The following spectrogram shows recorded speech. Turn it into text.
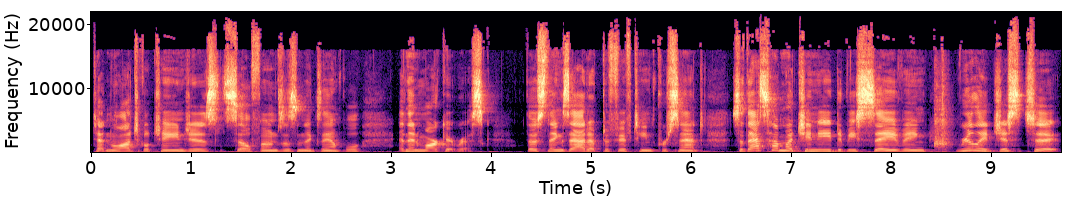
technological changes, cell phones as an example, and then market risk. Those things add up to 15%. So that's how much you need to be saving really just to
